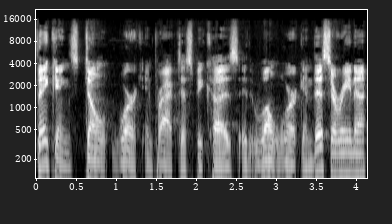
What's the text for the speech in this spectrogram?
thinkings don't work in practice because it won't work in this arena,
